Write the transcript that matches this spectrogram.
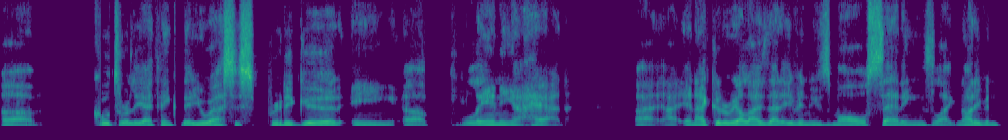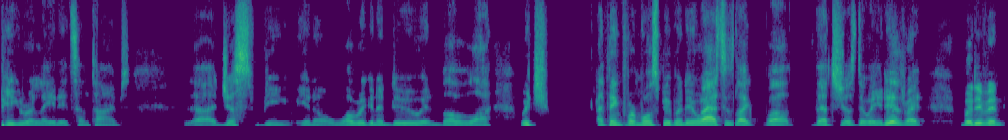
uh, culturally i think the us is pretty good in planning ahead uh, I, and i could realize that even in small settings like not even pig related sometimes uh, just being you know what we're gonna do and blah blah blah which I think for most people in the US, is like, well, that's just the way it is, right? But even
